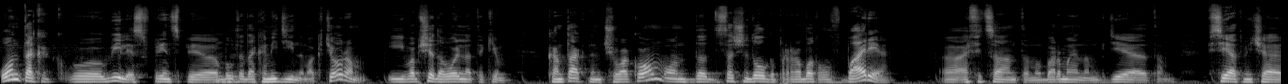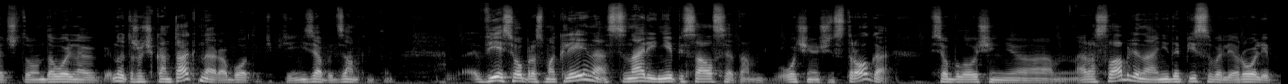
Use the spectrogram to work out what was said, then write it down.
Он, так как э, Уиллис, в принципе, mm-hmm. был тогда комедийным актером и вообще довольно таким контактным чуваком, он достаточно долго проработал в баре э, официантом и барменом, где там все отмечают, что он довольно... Ну, это же очень контактная работа, типа, тебе нельзя быть замкнутым. Весь образ Маклейна, сценарий не писался там очень-очень строго, все было очень э, расслаблено, они дописывали роли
